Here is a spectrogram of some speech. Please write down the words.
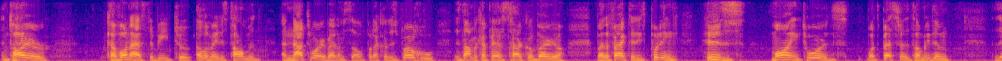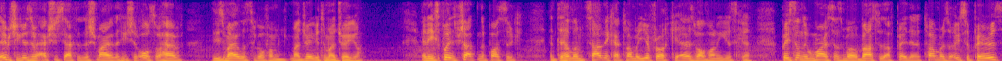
entire kavana has to be to elevate his Talmud, and not to worry about himself. But Hakadosh Baruch Hu is not mekapeh schar by the fact that he's putting his mind towards what's best for the talmidim. The Eibush gives him actually after the Shmaya that he should also have these miles to go from Madrega to Madrega. And he explains Pshat in the Pasuk in Tehillim, Tzadik HaTomer Yifrach Ke'erez Valvani Yiska. Based on the Gemara says more Basu Daf Pei, that a Tomer is a Isa Perez,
